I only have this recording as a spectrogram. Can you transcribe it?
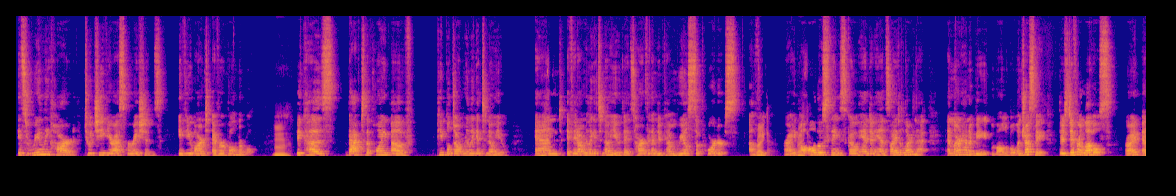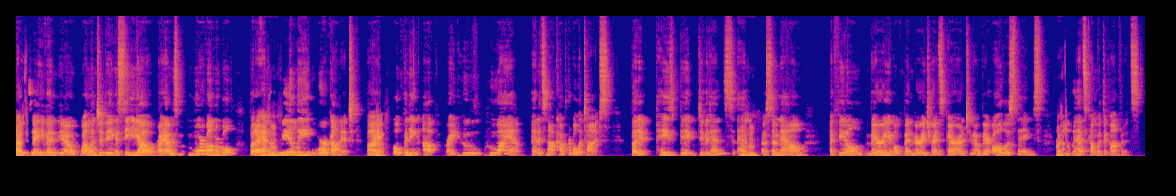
It's really hard to achieve your aspirations if you aren't ever vulnerable Mm. because back to the point of people don't really get to know you. And if they don't really get to know you, then it's hard for them to become real supporters of Right. you, right? Right. All, all those things go hand in hand. So I had to learn that and learn how to be vulnerable. And trust me, there's different levels, right? And I would say even, you know, well into being a CEO, right? I was more vulnerable, but I had to Mhm. really work on it by Yeah. opening up, right? Who who I am. And it's not comfortable at times but it pays big dividends. And Mhm. so now I feel very open, very transparent, you know, very, all those things. Right. Um, and that's come with the confidence.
